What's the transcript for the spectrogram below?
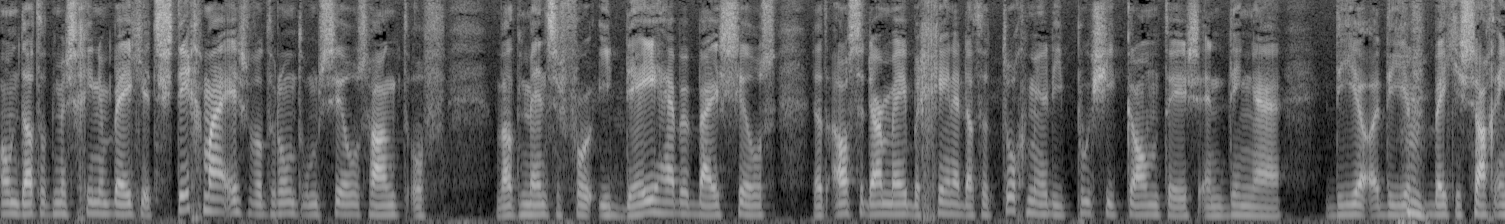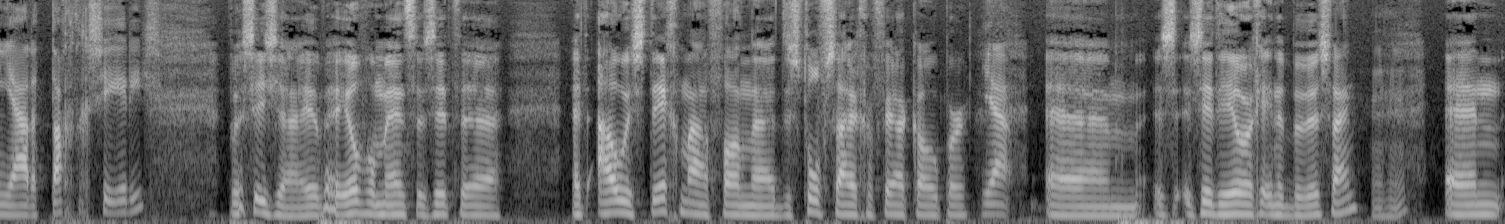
omdat het misschien een beetje het stigma is wat rondom sales hangt of wat mensen voor idee hebben bij sales, dat als ze daarmee beginnen dat het toch meer die pushy kant is en dingen die je, die je Hm. een beetje zag in jaren 80 series? Precies, ja. Bij heel veel mensen zit eh, het oude stigma van eh, de stofzuigerverkoper Ja. z- zit heel erg in het bewustzijn. Mhm. En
